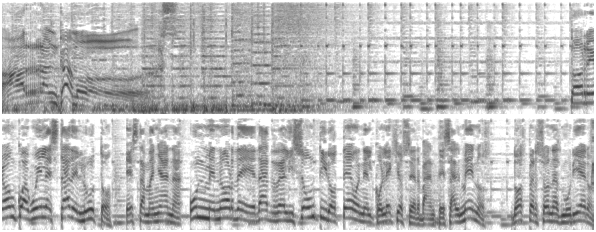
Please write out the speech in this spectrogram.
¡Arrancamos! Torreón, Coahuila está de luto. Esta mañana, un menor de edad realizó un tiroteo en el Colegio Cervantes. Al menos dos personas murieron,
